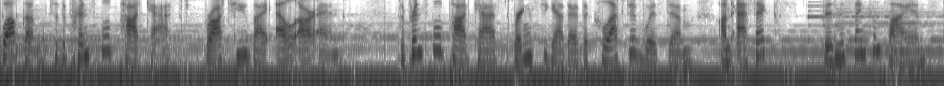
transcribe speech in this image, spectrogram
Welcome to the Principled Podcast, brought to you by LRN. The Principled Podcast brings together the collective wisdom on ethics, business and compliance,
